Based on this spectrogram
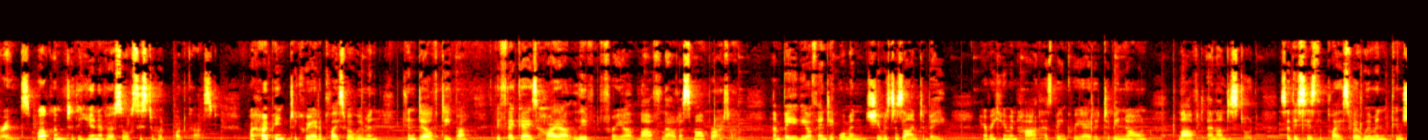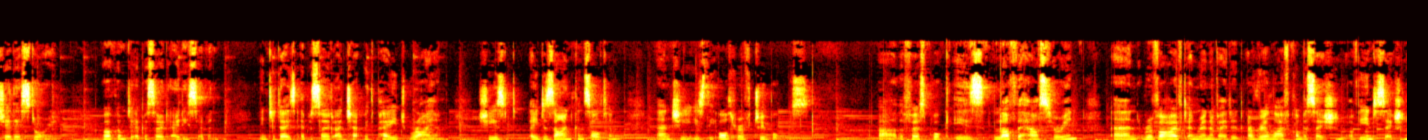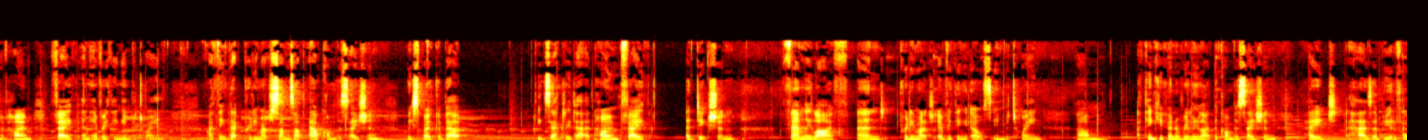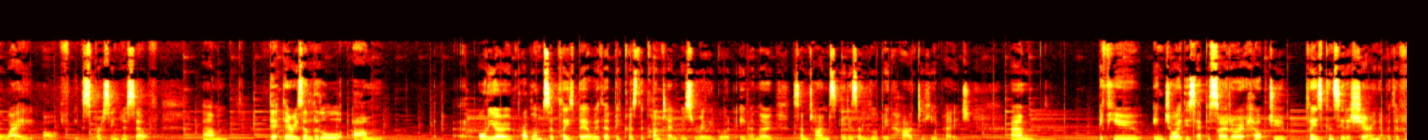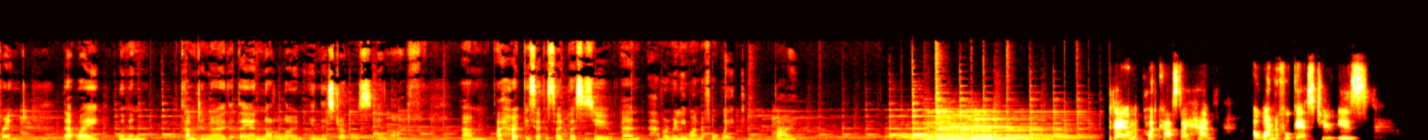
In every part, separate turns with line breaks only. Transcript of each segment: friends. Welcome to the Universal Sisterhood podcast. We're hoping to create a place where women can delve deeper, lift their gaze higher, live freer, laugh louder, smile brighter, and be the authentic woman she was designed to be. Every human heart has been created to be known, loved, and understood. So, this is the place where women can share their story. Welcome to episode 87. In today's episode, I chat with Paige Ryan. She is a design consultant and she is the author of two books. Uh, the first book is Love the House You're In and Revived and Renovated A Real Life Conversation of the Intersection of Home, Faith, and Everything in Between. I think that pretty much sums up our conversation. We spoke about exactly that home, faith, addiction, family life, and pretty much everything else in between. Um, I think you're going to really like the conversation. Paige has a beautiful way of expressing herself. Um, there, there is a little um, audio problem, so please bear with it because the content is really good, even though sometimes it is a little bit hard to hear Paige. Um, if you enjoyed this episode or it helped you, please consider sharing it with a friend. That way, women come to know that they are not alone in their struggles in life. Um, I hope this episode blesses you and have a really wonderful week. Bye. Today on the podcast, I have a wonderful guest who is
